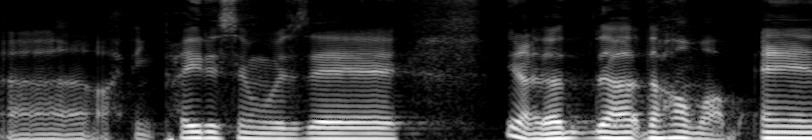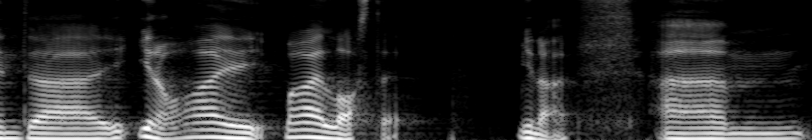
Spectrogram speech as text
Uh, I think Pietersen was there. You know the the, the whole mob, and uh, you know I I lost it. You know, um,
